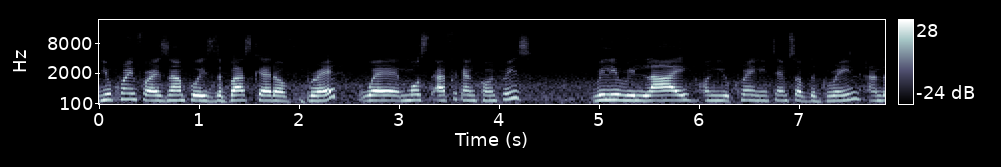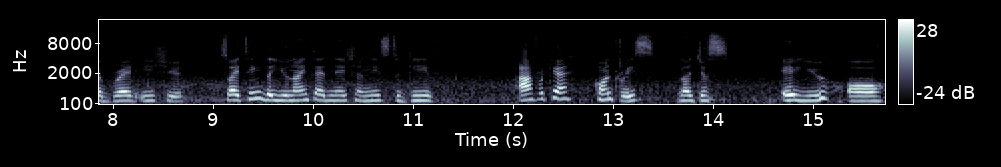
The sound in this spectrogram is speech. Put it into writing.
Ukraine, for example, is the basket of bread where most African countries really rely on Ukraine in terms of the grain and the bread issue. So I think the United Nations needs to give Africa countries, not just AU or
